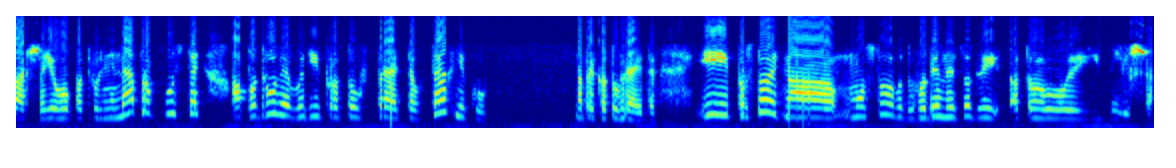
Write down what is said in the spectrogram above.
Перше, його патрульні не пропустять, а по-друге, водій просто впреться в техніку, наприклад, у грейдер, і простоїть на мосту години зо дві, а то й більше.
